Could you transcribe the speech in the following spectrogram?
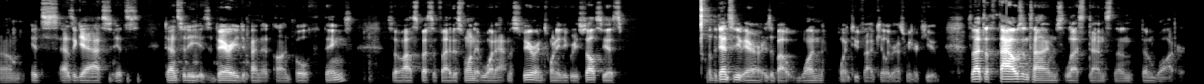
um, it's as a gas, its density is very dependent on both things. So I'll specify this one at one atmosphere and 20 degrees Celsius. Well, the density of air is about 1.25 kilograms per meter cubed. So that's a thousand times less dense than, than water.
